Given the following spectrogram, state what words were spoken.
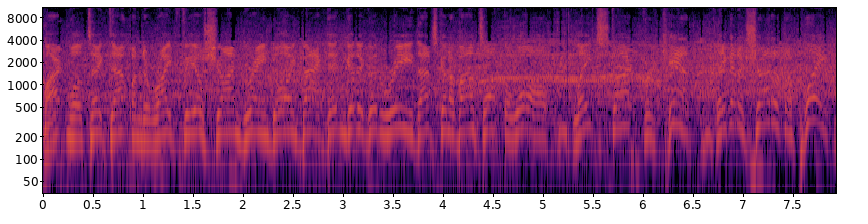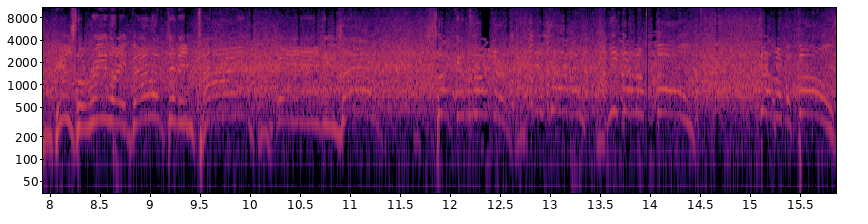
Martin will take that one to right field. Shawn Green going back. Didn't get a good read. That's going to bounce off the wall. Late start for Kent. They got a shot at the plate. Here's the relay. Balanced it in time. And he's out. Second runner is out. He got them both. Got them both.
